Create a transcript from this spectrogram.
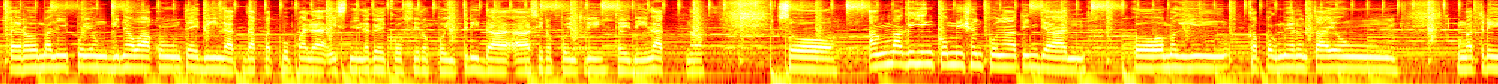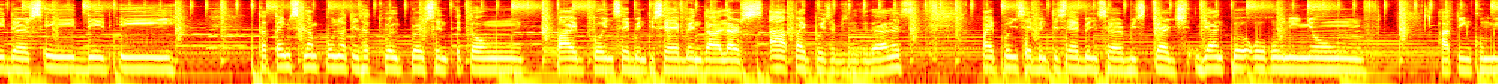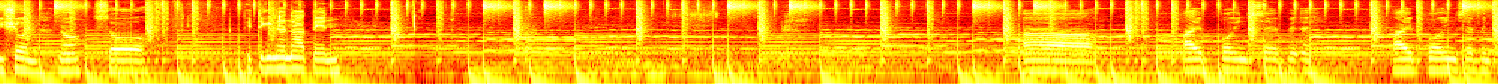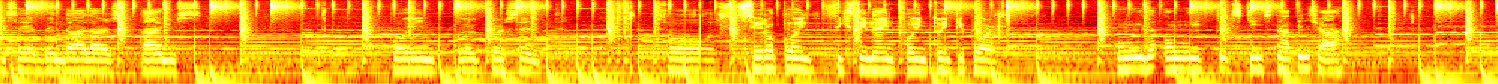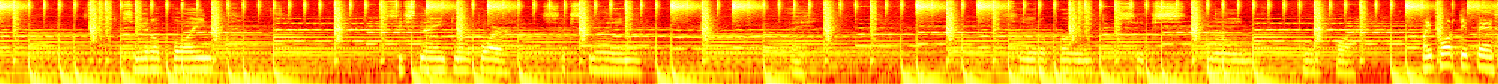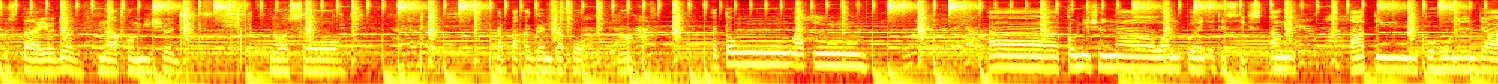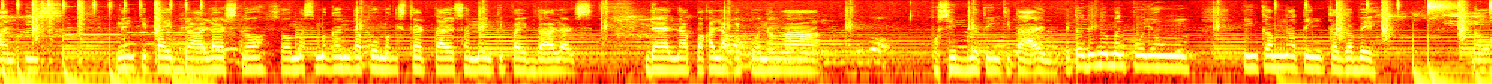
Pero mali po yung ginawa kong trading lot. Dapat po pala is nilagay ko 0.3 da, ah, 0.3 trading lot no? So ang magiging commission po natin dyan o magiging kapag meron tayong mga traders i did i ta times lang po natin sa 12% itong 5.77 dollars. Ah 5.77 dollars. 5.77 service charge. Diyan po kukunin yung ating commission no? So titingnan natin. Ah 5.7 eh 5.77 dollars times 0.12% so 0.69.24 kung kung i-exchange natin siya 0.6924 69 eh 0.6924 may 40 pesos tayo doon na commission. No so napakaganda po no? Itong ating ah, commission na 1.86 ang ating puhunan dyan is 95 dollars no? So mas maganda po mag-start tayo sa 95 dollars dahil napakalaki po ng ah, posible nating kitain. Ito din naman po yung income nating kagabi. No?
